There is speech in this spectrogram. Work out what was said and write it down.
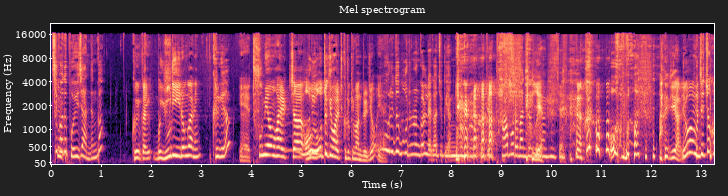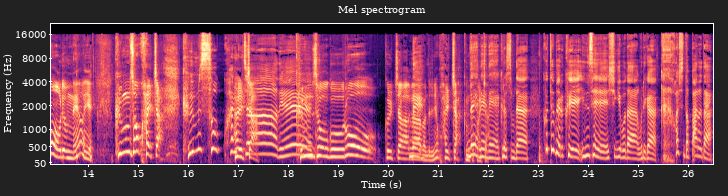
찍어도 투... 보이지 않는 거? 그러니까 뭐 유리 이런 거 아니에요? 그러게요? 예, 투명 활자. 어, 우리, 어, 어떻게 활 그렇게 만들죠? 예. 우리도 모르는 걸 내 가지고 그냥 바보로 만들고 예. 그냥 이제 5번. 아, 야, 요 문제 조금 어렵네요. 예. 금속 활자. 금속 활자. 활자. 네. 금속으로 글자가 네. 만드는 활자, 금속 네, 활자. 네, 네, 그렇습니다. 코텐베르크의 인쇄 시기보다 우리가 훨씬 더 빠르다.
